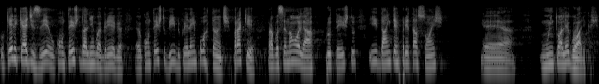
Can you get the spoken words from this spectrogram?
o que ele quer dizer, o contexto da língua grega, é, o contexto bíblico, ele é importante. Para quê? Para você não olhar para o texto e dar interpretações é, muito alegóricas.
